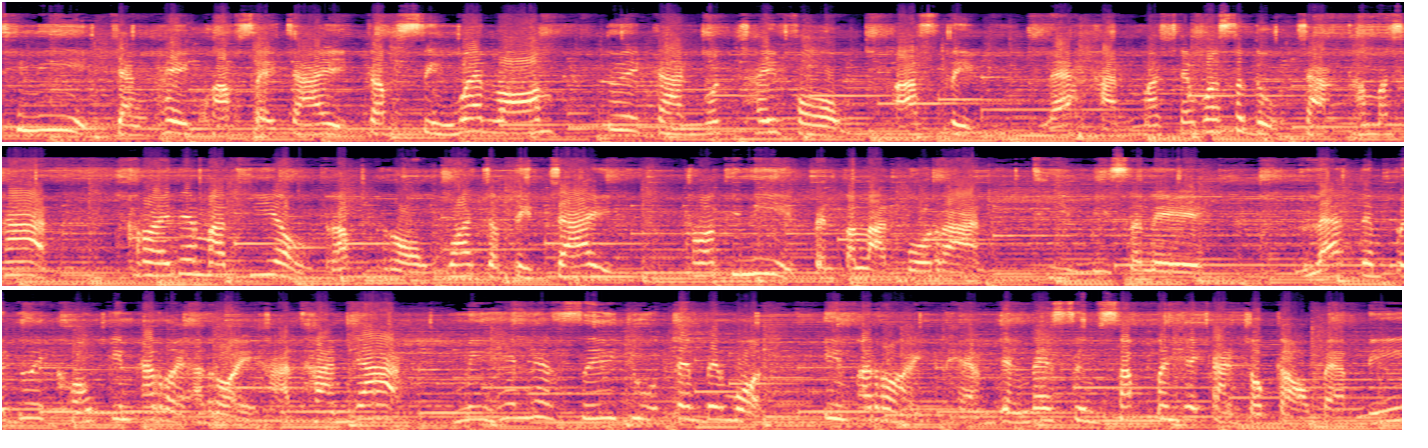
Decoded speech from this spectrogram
ที่นี่ยังให้ความใส่ใจกับสิ่งแวดล้อม ด้วยการงดใช้โฟมพลาสติก และหันมาใช้วัสดุจากธรรมชาติ รได้มาเที่ยวรับรองว่าจะติดใจ เพราะที่นี่เป็นตลาดโบราณที่มีเสน่ห์และเต็มไปด้วยของกินอร่อยๆหาทานยาก มีให้เลือกซื้ออยู่เต็มไปหมด อิ่มอร่อยแถมยังได้ซึมซับบรรยากาศเก่าๆแบบนี้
